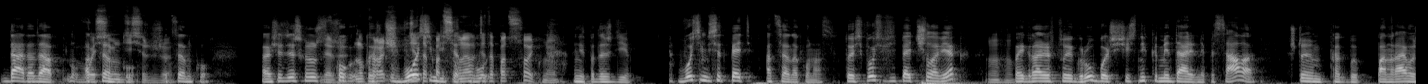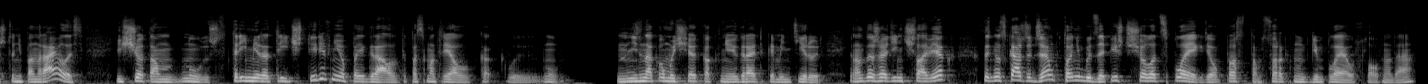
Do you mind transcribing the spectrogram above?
Да-да-да. Ну, 80 оценку, же. Оценку. А сейчас я скажу, даже, сколько... Ну, короче, 80... Где-то под, где под сотню. Нет, подожди. 85 оценок у нас. То есть 85 человек угу. поиграли в твою игру, большая часть из них комментарий написала, что им как бы понравилось, что не понравилось. Еще там, ну, стримера 3-4 в нее поиграл, ты посмотрел, как бы, ну, незнакомый человек, как в нее играет и комментирует. И у нас даже один человек, кстати, ну с каждый джем кто-нибудь запишет еще летсплей, где он просто там 40 минут геймплея условно, да?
